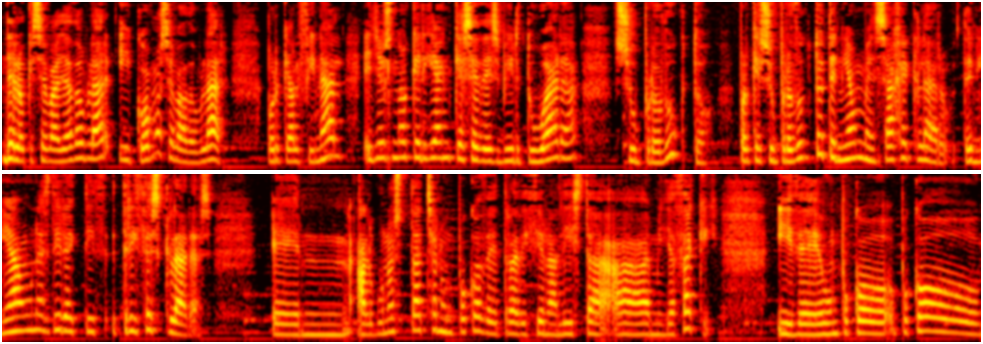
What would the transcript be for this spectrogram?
de lo que se vaya a doblar y cómo se va a doblar, porque al final ellos no querían que se desvirtuara su producto, porque su producto tenía un mensaje claro, tenía unas directrices claras. En, algunos tachan un poco de tradicionalista a Miyazaki y de un poco, poco,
